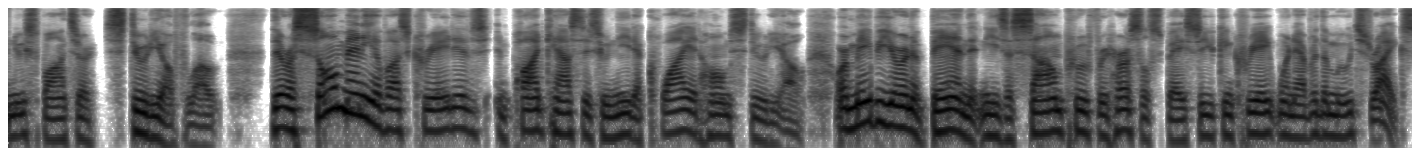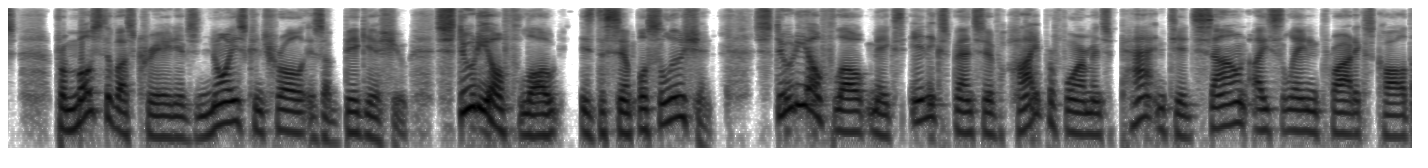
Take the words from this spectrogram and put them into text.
new sponsor, Studio Float. There are so many of us creatives and podcasters who need a quiet home studio. Or maybe you're in a band that needs a soundproof rehearsal space so you can create whenever the mood strikes. For most of us creatives, noise control is a big issue. Studio Float is the simple solution. Studio Float makes inexpensive, high performance, patented sound isolating products called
